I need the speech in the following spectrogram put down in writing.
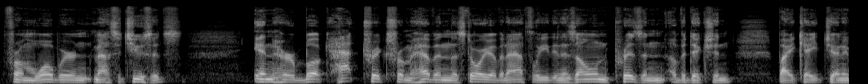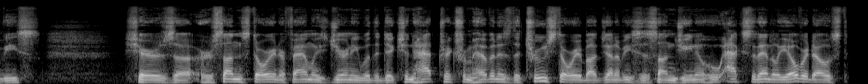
from Woburn, Massachusetts. In her book, Hat Tricks from Heaven, the story of an athlete in his own prison of addiction by Kate Genovese shares uh, her son's story and her family's journey with addiction. Hat Tricks from Heaven is the true story about Genovese's son Gino, who accidentally overdosed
